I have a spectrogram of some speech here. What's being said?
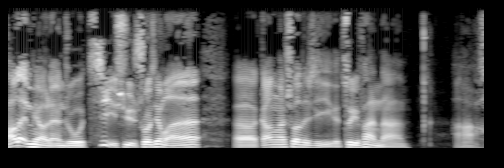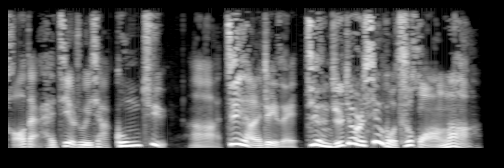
好嘞，妙连珠继续说新闻。呃，刚刚说的这几个罪犯呢，啊，好歹还借助一下工具啊。接下来这贼简直就是信口雌黄啊！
